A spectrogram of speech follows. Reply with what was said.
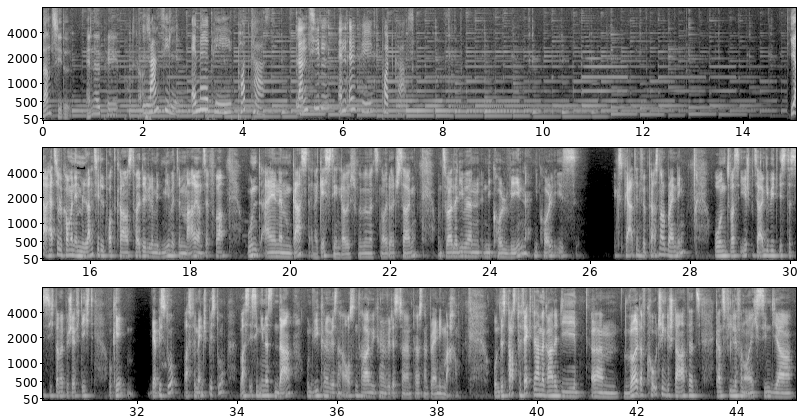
Landsiedel NLP Podcast. Landsiedel NLP Podcast. Landsiedel NLP Podcast. Ja, herzlich willkommen im Landsiedel Podcast. Heute wieder mit mir, mit dem Marian Sefra und einem Gast, einer Gästin, glaube ich, wenn wir jetzt Neudeutsch sagen. Und zwar der lieben Nicole Wehn. Nicole ist Expertin für Personal Branding. Und was ihr Spezialgebiet ist, dass sie sich damit beschäftigt, okay, wer bist du? Was für Mensch bist du? Was ist im Innersten da? Und wie können wir es nach außen tragen? Wie können wir das zu einem Personal Branding machen? Und das passt perfekt. Wir haben ja gerade die ähm, World of Coaching gestartet. Ganz viele von euch sind ja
